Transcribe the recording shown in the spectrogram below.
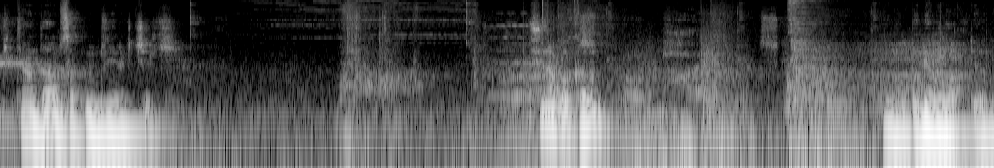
Bir tane daha mı satmamız gerekecek? Şuna bakalım. Ulan bu level atlıyordu.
